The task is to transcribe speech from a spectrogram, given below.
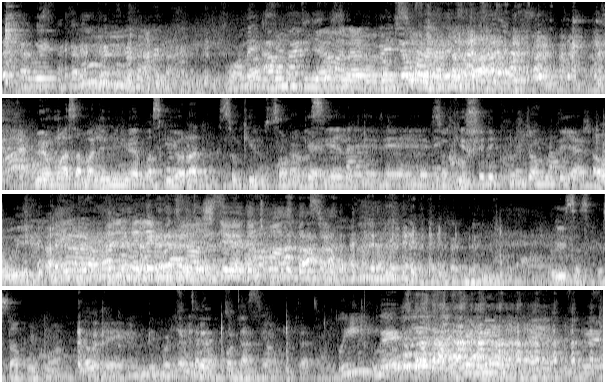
Oui. Mais Des embouteillages euh, dans le ciel. Mais au moins, ça va diminuer parce qu'il y aura ceux qui sont dans le ciel Des, et des ceux qui. couches des couches d'embouteillage. Ah oui. Mais les boutiques de, de trois dimensions. Oui, ça serait ça pour moi. Ok. Voitures volantes. Téléportation, peut-être. Oui. Oui. C'est mieux en fait.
